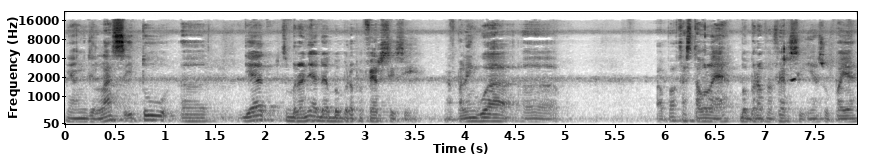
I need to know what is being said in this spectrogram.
yang jelas itu eh, dia sebenarnya ada beberapa versi sih. Nah, paling gua eh, apa kasih tau lah ya beberapa versinya supaya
